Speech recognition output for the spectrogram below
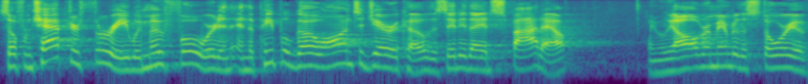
So, from chapter 3, we move forward, and, and the people go on to Jericho, the city they had spied out. And we all remember the story of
